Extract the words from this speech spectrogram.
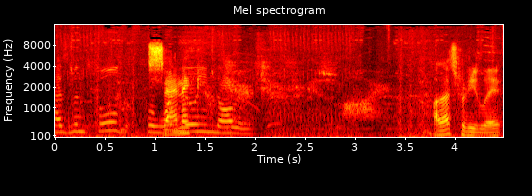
has been sold for Sonic? one million dollars. Oh, that's pretty lit.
